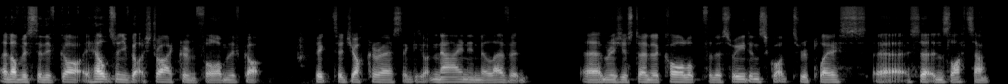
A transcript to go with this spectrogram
and obviously, they've got it helps when you've got a striker in form. They've got Viktor Gyökeres. I think he's got nine in eleven um, and he's just turned a call up for the Sweden squad to replace uh, a certain Zlatan.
